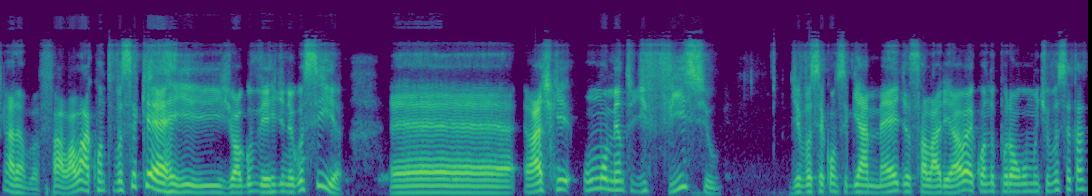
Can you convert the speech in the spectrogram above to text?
caramba, fala lá quanto você quer e, e joga o verde e negocia. É, eu acho que um momento difícil de você conseguir a média salarial é quando por algum motivo você está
